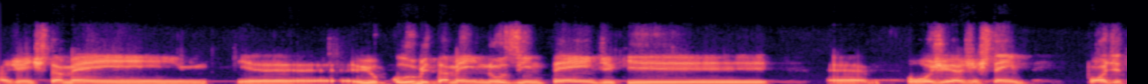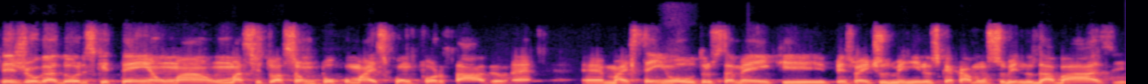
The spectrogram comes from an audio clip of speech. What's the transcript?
a gente também, é, e o clube também nos entende que é, hoje a gente tem, pode ter jogadores que tenham uma, uma situação um pouco mais confortável, né? É, mas tem outros também que, principalmente os meninos que acabam subindo da base,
